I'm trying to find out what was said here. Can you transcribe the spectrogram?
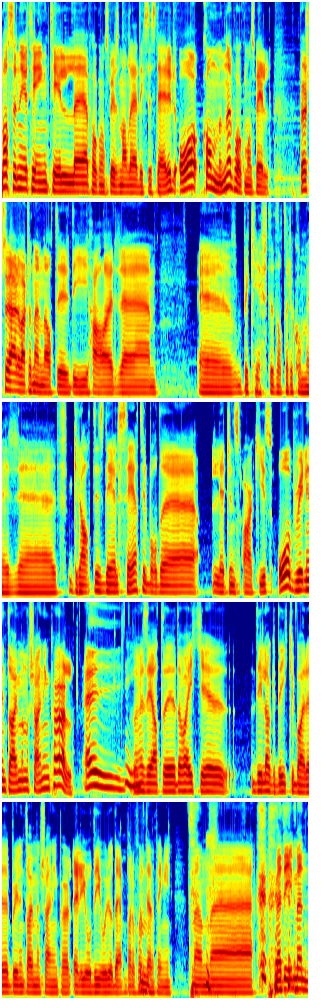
masse nye ting til eh, Pokémon-spill som allerede eksisterer, og kommende Pokémon-spill. Først er det verdt å nevne at de har eh, eh, bekreftet at det kommer eh, gratis DLC til både Legends Arceus og Brilliant Diamond og Shining Pearl. Hey. Så det vil si at det, det var ikke de lagde ikke bare Brilliant Diamond Shining Pearl. Eller jo, de gjorde jo det, bare for å tjene penger. Men, eh, men, de, men,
